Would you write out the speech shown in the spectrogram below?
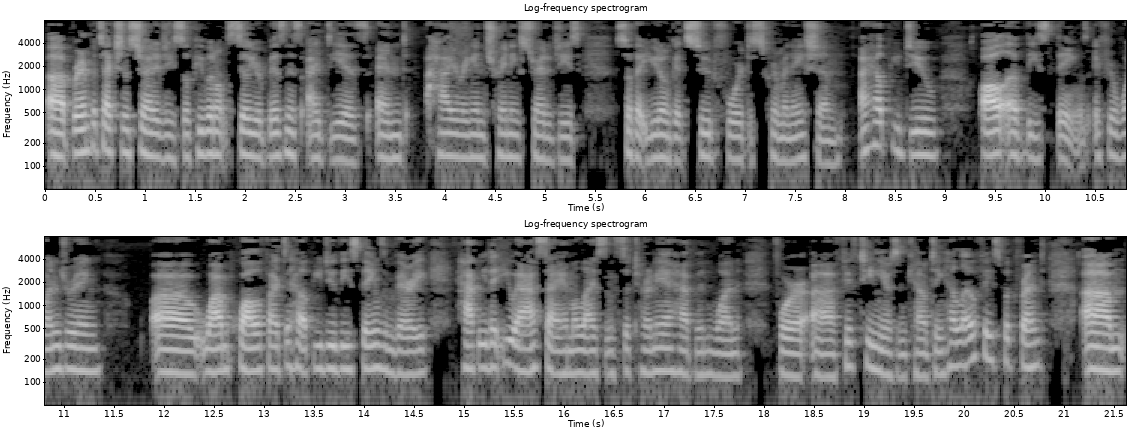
uh, brand protection strategies so people don't steal your business ideas, and hiring and training strategies so that you don't get sued for discrimination. I help you do all of these things. If you're wondering uh, why I'm qualified to help you do these things, I'm very happy that you asked. I am a licensed attorney. I have been one for uh, 15 years and counting. Hello, Facebook friend. Um,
